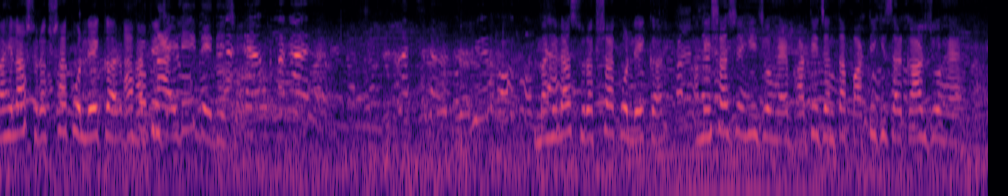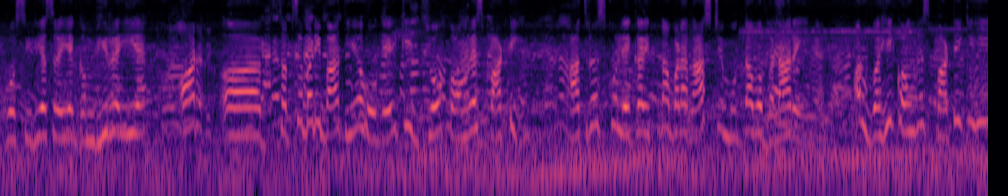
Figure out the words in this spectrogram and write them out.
महिला सुरक्षा को लेकर आईडी दे दीजिए। महिला सुरक्षा को लेकर हमेशा से ही जो है भारतीय जनता पार्टी की सरकार जो है वो सीरियस रही है गंभीर रही है। और आ, सबसे बड़ी बात ये हो गई कि जो कांग्रेस पार्टी हाथरस को लेकर इतना बड़ा राष्ट्रीय मुद्दा वो बना रही है। और वही कांग्रेस पार्टी की ही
